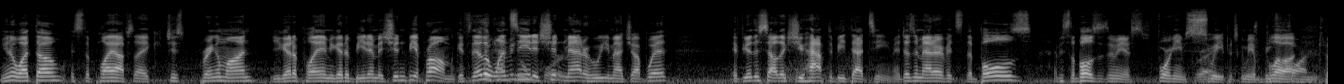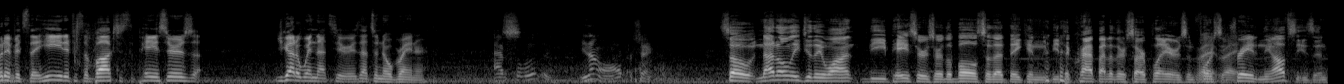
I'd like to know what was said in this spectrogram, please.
You know what though? It's the playoffs. Like, just bring them on. You got to play them. You got to beat them. It shouldn't be a problem. If they're the And one seed, home it shouldn't matter who you match up with. If you're the Celtics, you have to beat that team. It doesn't matter if it's the Bulls. If it's the Bulls, it's gonna be a four-game sweep. It's gonna be a Which be blowout. but if it's the Heat, if it's the Bucks, it's the Pacers, you got to win that series. That's a no-brainer. Absolutely. You know, 100. Percent So not only do they want the Pacers or the Bulls so that they can beat the crap out of their star players and Right, force a trade in the offseason,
